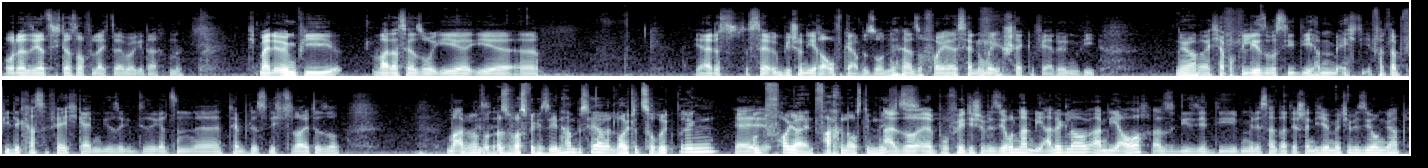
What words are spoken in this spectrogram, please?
Oder sie hat sich das auch vielleicht selber gedacht, ne? Ich meine, irgendwie war das ja so ihr, ihr, äh, ja, das, das ist ja irgendwie schon ihre Aufgabe so, ne? Also Feuer ist ja nur mal ihr Steckenpferd irgendwie. Ja. Aber ich habe auch gelesen, was die, die haben echt verdammt viele krasse Fähigkeiten, diese, diese ganzen äh, Tempel des Lichts Leute so. Mal abgesehen. Also was wir gesehen haben bisher, Leute zurückbringen Ja, und Feuer entfachen aus dem Nichts. Also äh, prophetische Visionen haben die alle, glaube haben die auch. Also die, die Melisandre hat ja ständig irgendwelche Visionen gehabt.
